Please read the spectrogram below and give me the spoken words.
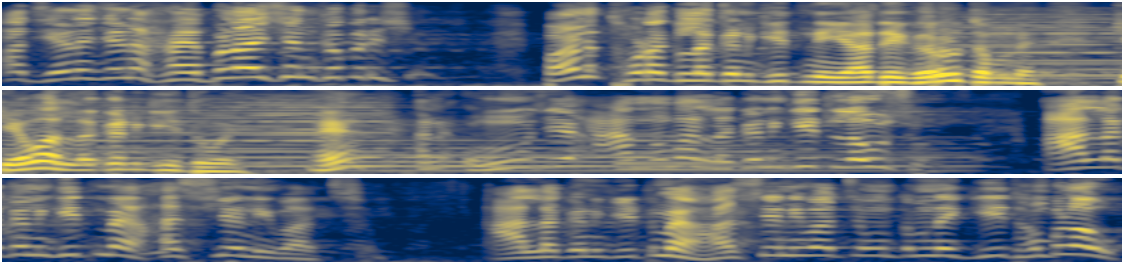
આ જેણે જેણે હાંભળાય છે ને ખબર છે? પણ થોડાક લગ્ન ગીતની યાદી કરું તમને. કેવા લગ્ન ગીત હોય હે? અને હું જે આ મામા લગ્ન ગીત લઉં છું આ લગ્ન ગીતમાં હાસ્યની વાત છે. આ લગ્ન ગીતમાં હાસ્યની વાત છે હું તમને ગીત સંભળાવું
